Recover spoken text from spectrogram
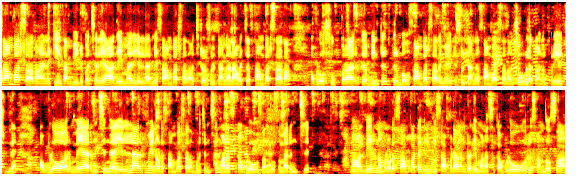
சாம்பார் சாதம். எனக்கு என் தம்பி வீட்டுக்கு வச்ச இல்லையா? அதே மாதிரி எல்லாருமே சாம்பார் சாதம் வச்சுட்டு வர சொல்லிட்டாங்க. நான் வச்ச சாம்பார் சாதம் அவ்வளோ சூப்பராக இருக்குது அப்படின்ட்டு திரும்பவும் சாம்பார் சாதமே வைக்க சொல்லிட்டாங்க. சாம்பார் சாதம் வச்சு உருளைக்கிழங்கு பொரிய வச்சுருந்தேன். அவ்வளோ அருமையாக இருந்துச்சுங்க. எல்லாருக்குமே என்னோடய சாம்பார் சாதம் பிடிச்சிருந்துச்சி. மனசுக்கு அவ்வளோ சந்தோஷமாக இருந்துச்சு. நாலு பேர் நம்மளோட சாப்பாட்டை விரும்பி சாப்பிடாங்கன்றதே மனசுக்கு அவ்வளோ ஒரு சந்தோஷம்.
